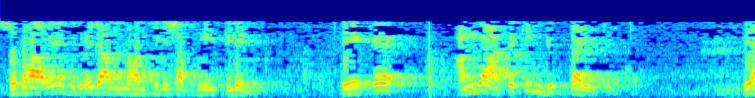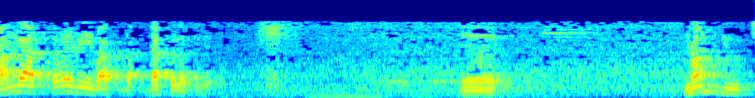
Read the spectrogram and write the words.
ස්වභාවය බුදුරජාණන් වහන්සේගේ ශබ්දෙහි තිබෙනවා. ඒක අංග 8කින් යුක්තයි කියන්නේ. ඒ අංග 8 තමයි මේ දක්වලා තියෙන්නේ. මන්ජුච්ච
